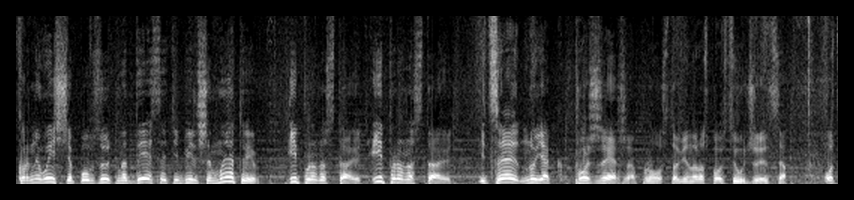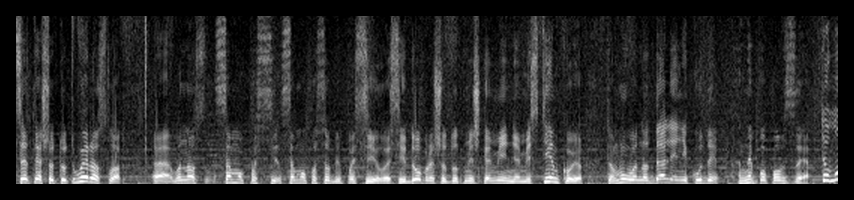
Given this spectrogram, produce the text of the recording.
корневище повзуть на 10 і більше метрів і проростають, і проростають. І це ну як пожежа просто, він розповсюджується. Оце те, що тут виросло, е, воно само по, само по собі посіялося. І добре, що тут між камінням і стінкою, тому воно далі нікуди не поповзе. Тому,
